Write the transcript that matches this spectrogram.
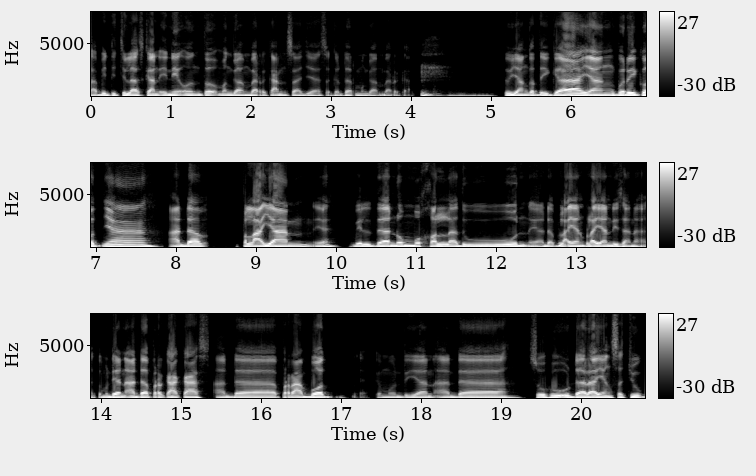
tapi dijelaskan ini untuk menggambarkan saja, sekedar menggambarkan. Itu yang ketiga, yang berikutnya ada pelayan ya. Wildanum mukhalladun. Ya ada pelayan-pelayan di sana. Kemudian ada perkakas ada perabot ya, kemudian ada suhu udara yang sejuk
